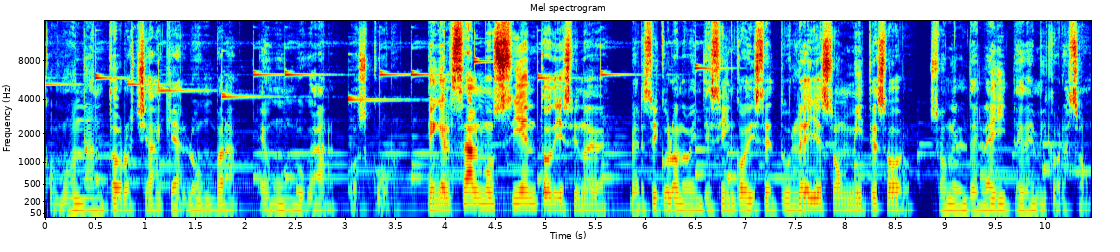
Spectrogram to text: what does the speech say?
como una antorcha que alumbra en un lugar oscuro. En el Salmo 119, versículo 95 dice, tus leyes son mi tesoro, son el deleite de mi corazón.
